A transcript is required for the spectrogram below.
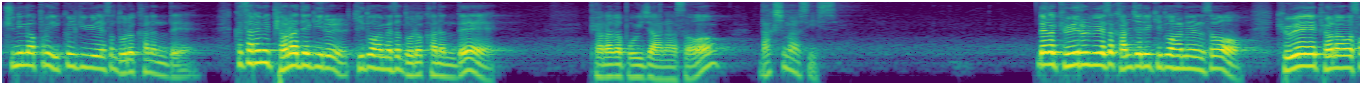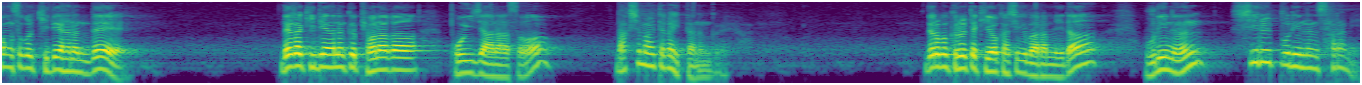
주님 앞으로 이끌기 위해서 노력하는데 그 사람이 변화되기를 기도하면서 노력하는데 변화가 보이지 않아서 낙심할 수 있어요. 내가 교회를 위해서 간절히 기도하면서 교회의 변화와 성숙을 기대하는데 내가 기대하는 그 변화가 보이지 않아서 낙심할 때가 있다는 거예요. 여러분 그럴 때 기억하시기 바랍니다. 우리는 씨를 뿌리는 사람이에요.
